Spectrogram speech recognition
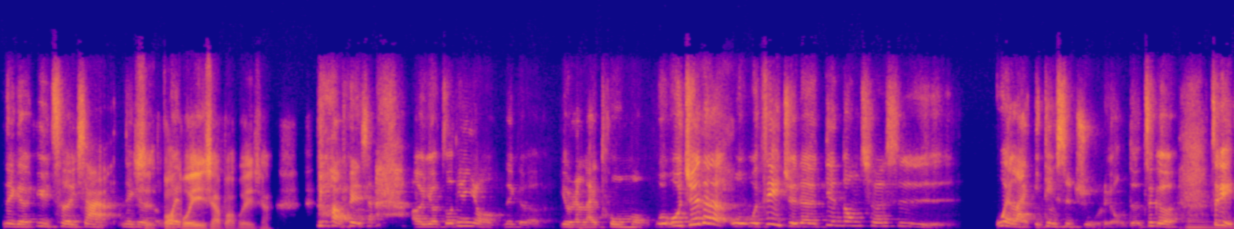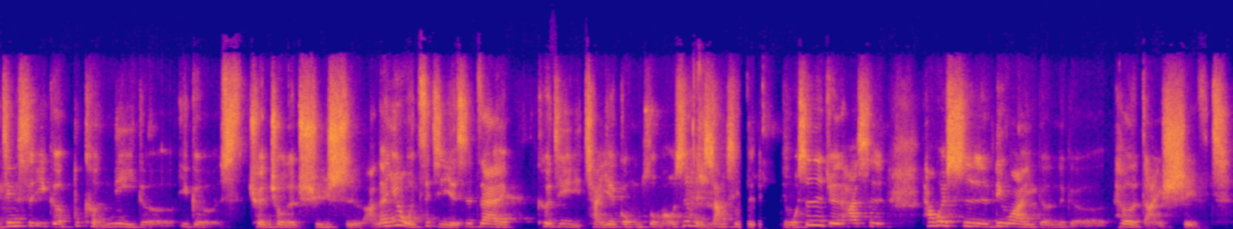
那个预测一下那个宝贝一下，宝贝一下，宝贝一下。呃，有昨天有那个有人来托梦，我我觉得我我自己觉得电动车是未来一定是主流的，这个这个已经是一个不可逆的一个全球的趋势啦。那因为我自己也是在科技产业工作嘛，我是很相信这件事情，我甚至觉得它是它会是另外一个那个 paradigm shift。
